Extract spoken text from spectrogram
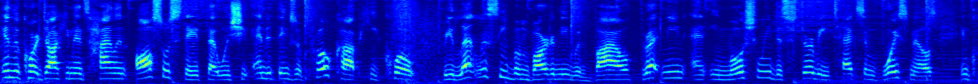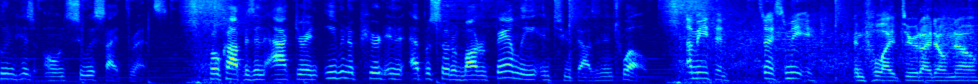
In the court documents, Hyland also states that when she ended things with Prokop, he, quote, relentlessly bombarded me with vile, threatening, and emotionally disturbing texts and voicemails, including his own suicide threats. Prokop is an actor and even appeared in an episode of Modern Family in 2012. I'm Ethan. It's nice to meet you. Impolite dude, I don't know.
